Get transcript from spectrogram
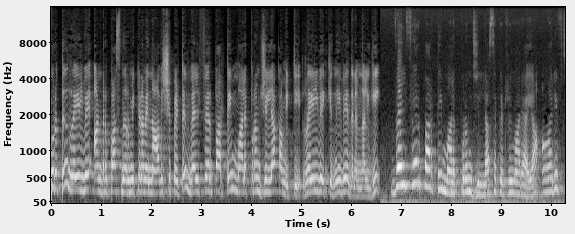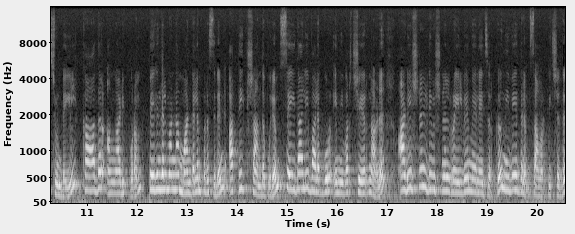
അങ്ങാടിപ്പുറത്ത് റെയിൽവേ അണ്ടർപാസ് നിർമ്മിക്കണമെന്നാവശ്യപ്പെട്ട് വെൽഫെയർ പാർട്ടി മലപ്പുറം ജില്ലാ കമ്മിറ്റി റെയിൽവേക്ക് നിവേദനം നൽകി. വെൽഫെയർ പാർട്ടി മലപ്പുറം ജില്ലാ സെക്രട്ടറിമാരായ ആരിഫ് ചുണ്ടയിൽ കാദർ അങ്ങാടിപ്പുറം പെരിന്തൽമണ്ണ മണ്ഡലം പ്രസിഡന്റ് അതീഖ് ശാന്തപുരം സെയ്താലി വലപ്പൂർ എന്നിവർ ചേർന്നാണ് അഡീഷണൽ ഡിവിഷണൽ റെയിൽവേ മാനേജർക്ക് നിവേദനം സമർപ്പിച്ചത്.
